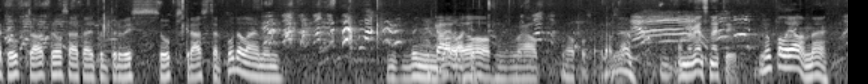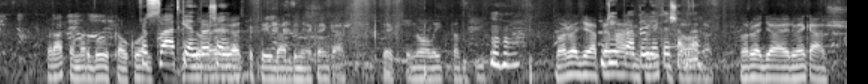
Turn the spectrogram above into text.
iet upe cauri pilsētai, tad tur viss upes krasts ar pudelēm. Un... Viņi Kā jau labāk ir. pilsētās. Jā. Un neviens netīra. Nu, pa lielam, nē. Par atam var būt kaut ko. Uz svētkiem droši vien. Respektīvi darbinieki vienkārši tie, kas ir nolīgti tam. Mhm. Norvēģijā, piemēram, ir tiešām, jā. savādāk. Norvēģijā ir vienkārši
